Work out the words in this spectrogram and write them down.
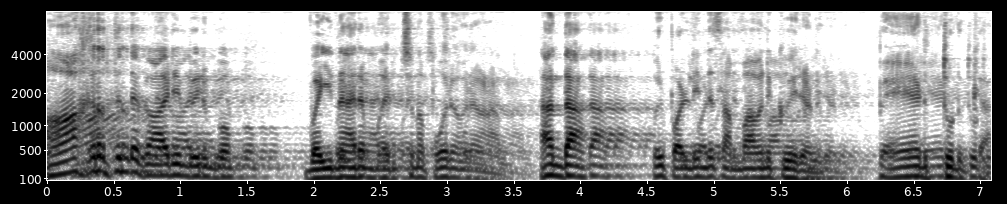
ആഹ്റത്തിന്റെ കാര്യം വരുമ്പം വൈകുന്നേരം മരിച്ചണ പോലെ അവനാണ്. അതെന്താ? ഒരു പള്ളിന്റെ സംഭാവനക്ക് വരികയാണ്. പേടുത്തൊടുക്കുക.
